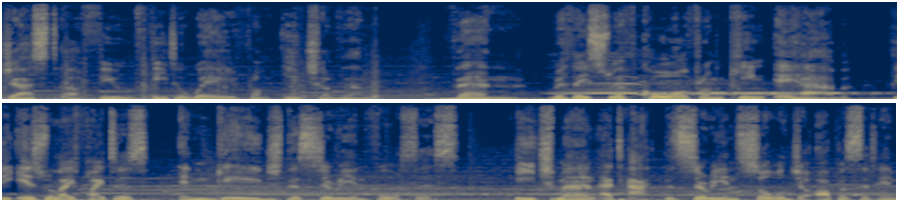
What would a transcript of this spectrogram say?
just a few feet away from each of them. Then, with a swift call from King Ahab, the Israelite fighters engaged the Syrian forces. Each man attacked the Syrian soldier opposite him,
